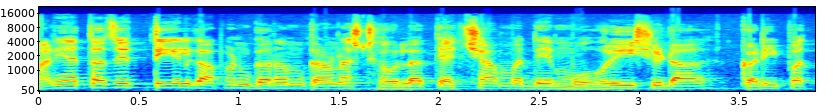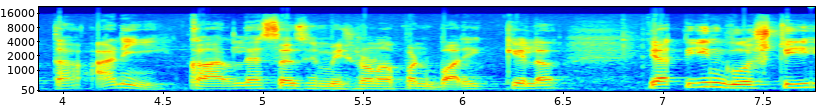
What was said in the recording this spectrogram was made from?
आणि आता जे तेल आपण गरम करण्यास ठेवलं त्याच्यामध्ये मोहरीची डाळ कढीपत्ता आणि कारल्याचं जे मिश्रण आपण बारीक केलं. या तीन गोष्टी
